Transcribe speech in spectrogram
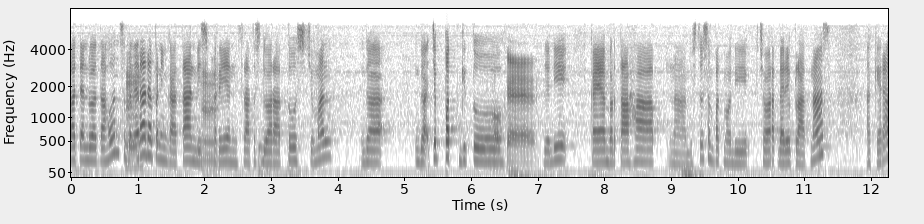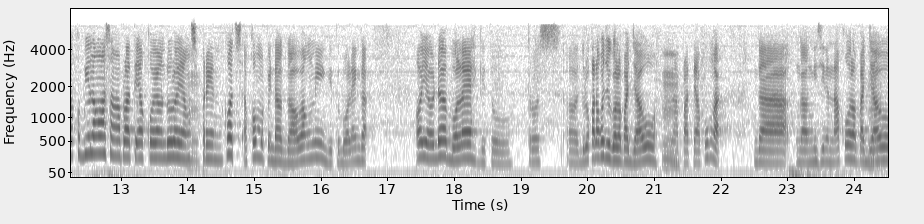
latihan 2 tahun sebenarnya hmm. ada peningkatan di hmm. sprint hmm. 100 200 cuman nggak nggak cepet gitu oke okay. jadi kayak bertahap nah habis itu sempat mau dicoret dari pelatnas akhirnya aku bilang lah sama pelatih aku yang dulu yang hmm. sprint coach aku mau pindah gawang nih gitu boleh nggak oh ya udah boleh gitu terus uh, dulu kan aku juga lompat jauh hmm. nah pelatih aku nggak nggak nggak ngizinin aku lompat hmm. jauh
